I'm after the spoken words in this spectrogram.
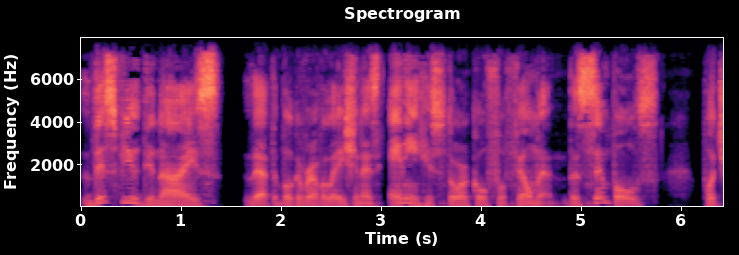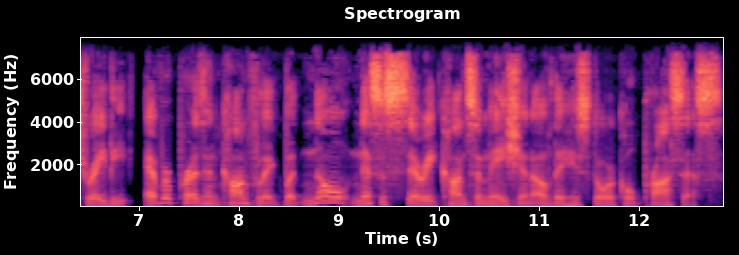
this view denies that the book of Revelation has any historical fulfillment. The symbols portray the ever present conflict, but no necessary consummation of the historical process.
